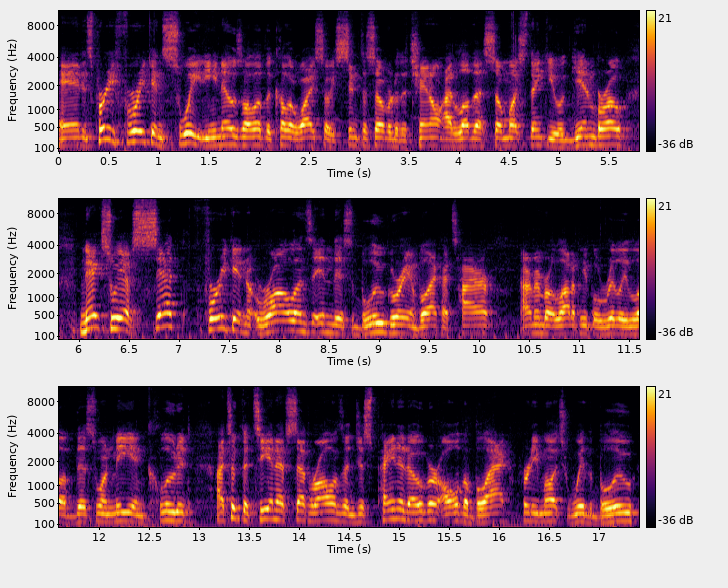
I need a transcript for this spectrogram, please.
and it's pretty freaking sweet. He knows I love the color white, so he sent this over to the channel. I love that so much. Thank you again, bro. Next, we have Seth freaking Rollins in this blue, gray, and black attire. I remember a lot of people really loved this one, me included. I took the TNF Seth Rollins and just painted over all the black pretty much with blue.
